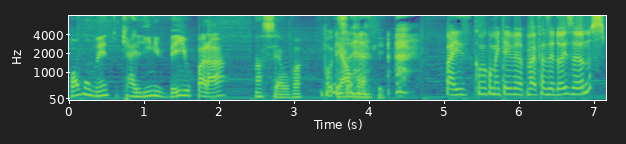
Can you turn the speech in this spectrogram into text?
Qual o momento que a Aline veio parar na selva, Pois é é. Monkey? Faz, como eu comentei, vai fazer dois anos.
